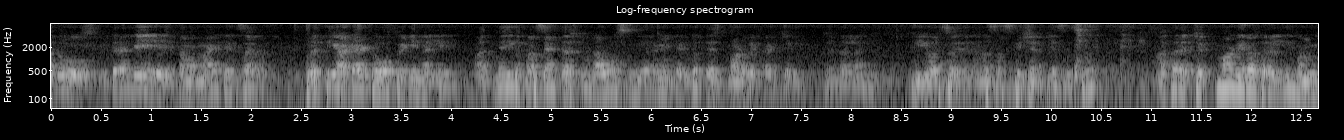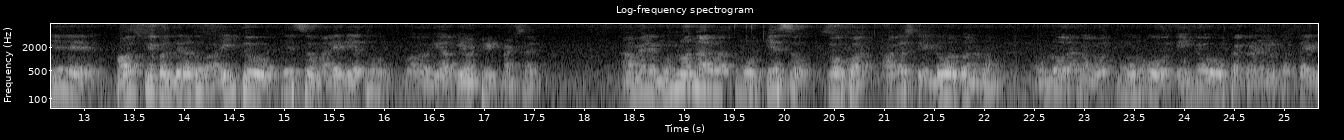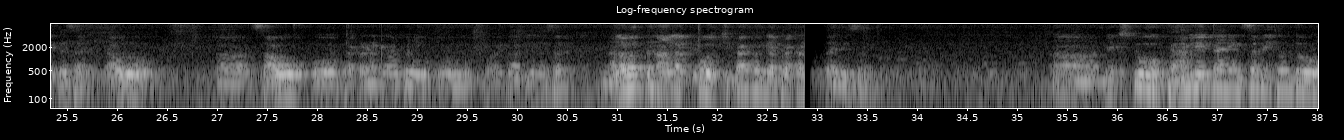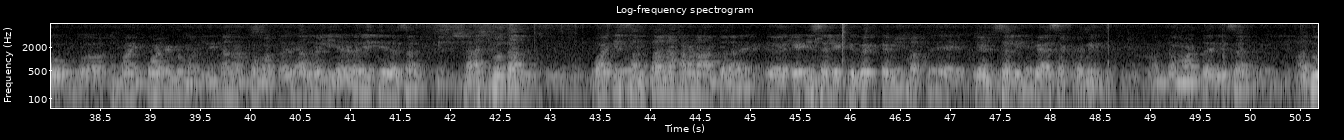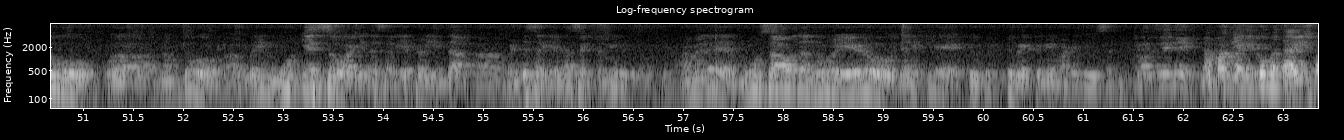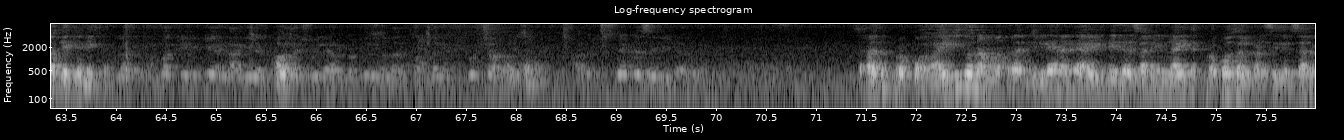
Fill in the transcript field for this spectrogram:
ಅದು ಇದರಲ್ಲಿ ತಮ್ಮ ಮಾಹಿತಿ ಸರ್. ಪ್ರತಿ ಅಡಲ್ಟ್ ಒ ಪಿ ಡಿನಲ್ಲಿ ಹದಿನೈದು ಪರ್ಸೆಂಟ್ ಅಷ್ಟು ನಾವು ಸ್ಮೀರಣೆ ತೆಗೆದು ಟೆಸ್ಟ್ ಮಾಡಬೇಕು ಆ್ಯಕ್ಚುಲಿ ಜನರಲ್ ಆಗಿ. ಫೀವರ್ಸ್ ಸಸ್ಪೆಷನ್ ಸಸ್ಪಿಷನ್ ಕೇಸಸ್ ಆ ಚೆಕ್ ಮಾಡಿರೋದ್ರಲ್ಲಿ ನಮಗೆ ಪಾಸಿಟಿವ್ ಬಂದಿರೋದು ಐದು ಕೇಸ್ ಮಲೇರಿಯಾದು ವಿ ಗಿವನ್ ಟ್ರೀಟ್ಮೆಂಟ್ ಸರ್ ಆಮೇಲೆ ಮುನ್ನೂರ ನಲವತ್ತ್ಮೂರು ಕೇಸು ಸೋಫಾರ್ ಆಗಸ್ಟ್ ಎಂಟುವರೆಗೂ ಮುನ್ನೂರ ನಲವತ್ತ್ಮೂರು ಡೆಂಗ್ಯೂ ಪ್ರಕರಣಗಳು ಪತ್ತೆಯಾಗಿದೆ ಸರ್ ಯಾವುದು ಸಾವು ಪ್ರಕರಣ ಯಾವುದು ಇದಾಗಲಿಲ್ಲ ಸರ್ ನಲವತ್ತ ನಾಲ್ಕು ಚಿಕಾಗುನ್ಯಾ ಪ್ರಕರಣ ಇದೆ sir next family planning sir, ಇದೊಂದು ತುಂಬ ಇಂಪಾರ್ಟೆಂಟ್ ಮೊದಲಿಂದ ನಡ್ಕೊಂಡ್ ಇದೆ. ಅದರಲ್ಲಿ ಎರಡು ರೀತಿ ಇದೆ ಸರ್. ಶಾಶ್ವತವಾಗಿ ಸಂತಾನ ಹರಣ ಅಂತಂದರೆ ಲೇಡೀಸಲ್ಲಿ ಟ್ಯೂಬೆಕ್ಟಮಿ ಮತ್ತೆ ಜೆಂಟ್ಸ್ ಅಲ್ಲಿ ವ್ಯಾಸಕ್ಟಮಿ ಅಂತ ಮಾಡ್ತಾ ಇದೀವಿ ಸರ್. ಅದು ನಮ್ಮದು ಬರೀ ಮೂರು ಕೇಸು ಆಗಿದೆ ಸರ್ ಏಪ್ರಿಲಿಂದ ಗಂಡಸರಿಗೆ ವ್ಯಾಸಕ್ಟಮಿ. ಆಮೇಲೆ ಮೂರ್ ಸಾವಿರದ ನೂರ ಏಳು ಜನಕ್ಕೆ ಟ್ಯೂಬೆಕ್ಟಮಿ ಮಾಡಿದ್ದೀವಿ ಸರ್. ನಮ್ಮ ಕ್ಲಿನಿಕ್ ಮತ್ತೆ ಆಯುಷ್ಮತಿ ಕ್ಲಿನಿಕ್ ಸರ್ ಅದು ಪ್ರಪೋ ಐದು ನಮ್ಮ ಹತ್ರ ಜಿಲ್ಲೆನಲ್ಲಿ ಐದು ಇದೆ ಸರ್. ಇನ್ನು ಐದಕ್ಕೆ ಪ್ರಪೋಸಲ್ ಕಳಿಸಿದೀವಿ ಸರ್.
